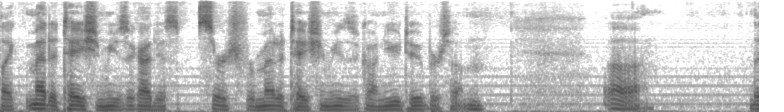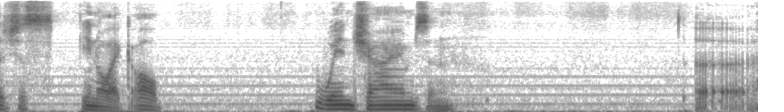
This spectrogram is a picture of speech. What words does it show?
like meditation music. I just search for meditation music on YouTube or something. Uh, that's just you know like all wind chimes and uh,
